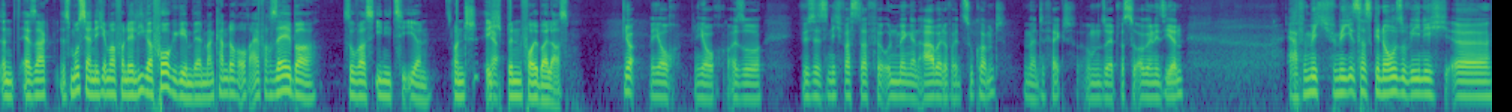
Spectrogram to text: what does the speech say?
und er sagt, es muss ja nicht immer von der Liga vorgegeben werden. Man kann doch auch einfach selber sowas initiieren. Und ich Ja. bin voll bei Lars. Ja, ich auch. Ich auch. Also, ich wüsste jetzt nicht, was da für Unmengen an Arbeit auf einen zukommt, im Endeffekt, um so etwas zu organisieren. Ja, für mich, für mich ist das genauso wenig äh,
